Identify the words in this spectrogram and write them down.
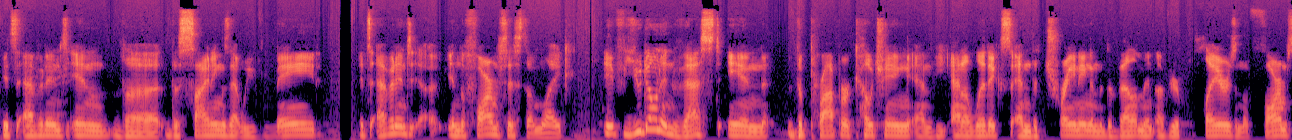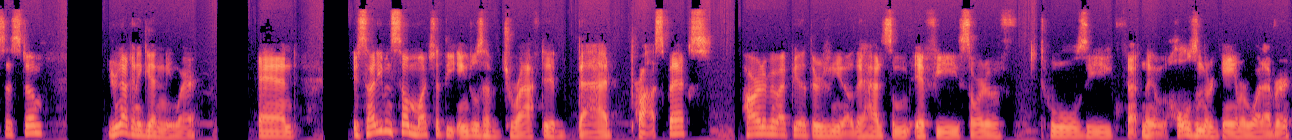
It's evident in the the signings that we've made. It's evident uh, in the farm system. Like if you don't invest in the proper coaching and the analytics and the training and the development of your players in the farm system, you're not going to get anywhere. And it's not even so much that the Angels have drafted bad prospects. Part of it might be that there's, you know, they had some iffy sort of toolsy you know, holes in their game or whatever.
